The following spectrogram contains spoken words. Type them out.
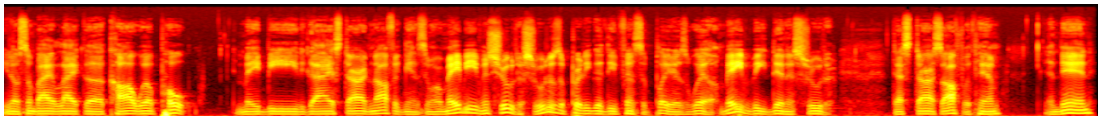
You know, somebody like uh, Caldwell Pope may be the guy starting off against him, or maybe even Schroeder. Schroeder's a pretty good defensive player as well. Maybe Dennis Schroeder that starts off with him. And then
